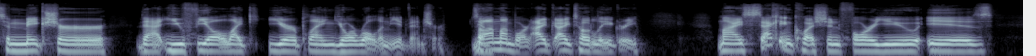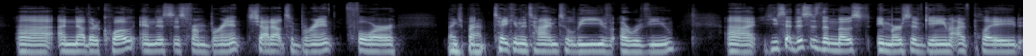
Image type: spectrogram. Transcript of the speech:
to make sure that you feel like you're playing your role in the adventure. So Yeah. I'm on board. I, I totally agree. My second question for you is uh, another quote, and this is from Brent. Shout out to Brent for Thanks, uh, Brent. taking the time to leave a review. Uh, he said, This is the most immersive game I've played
